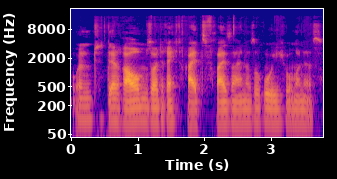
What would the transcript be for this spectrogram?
und der Raum sollte recht reizfrei sein, also ruhig, wo man ist.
